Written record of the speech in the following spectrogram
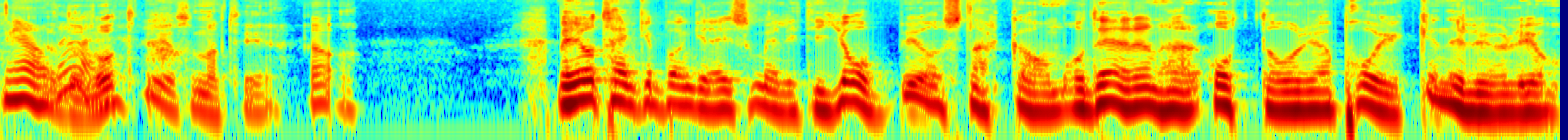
Ja, Ja, det då låter det ju som att vi... Ja. Men jag tänker på en grej som är lite jobbig att snacka om och det är den här åttaåriga pojken i Luleå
